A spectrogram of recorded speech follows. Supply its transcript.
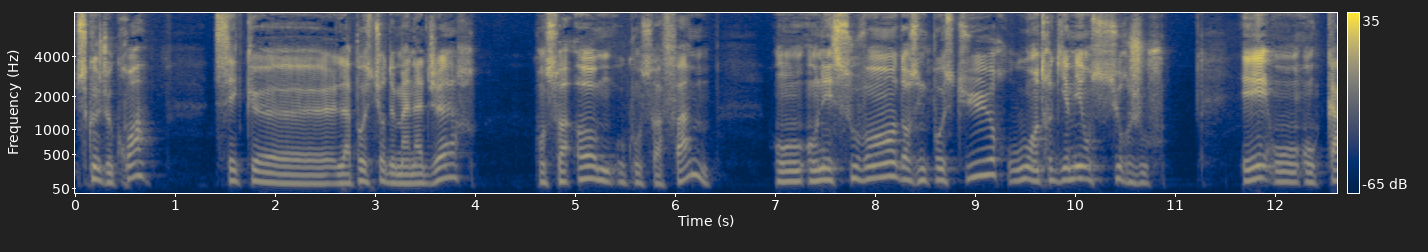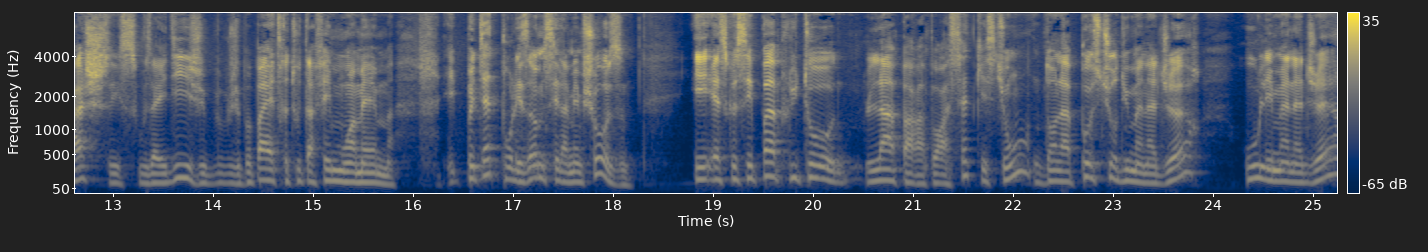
Ce que je crois, c'est que la posture de manager, qu'on soit homme ou qu'on soit femme, on, on, est souvent dans une posture où, entre guillemets, on surjoue. Et on, on cache, c'est ce que vous avez dit, je ne peux pas être tout à fait moi-même. Et peut-être pour les hommes, c'est la même chose. Et est-ce que c'est pas plutôt là, par rapport à cette question, dans la posture du manager, où les managers,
